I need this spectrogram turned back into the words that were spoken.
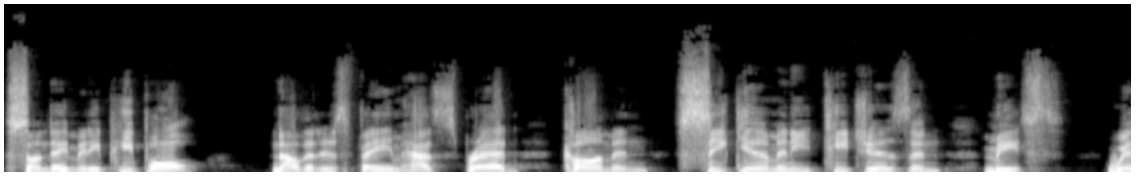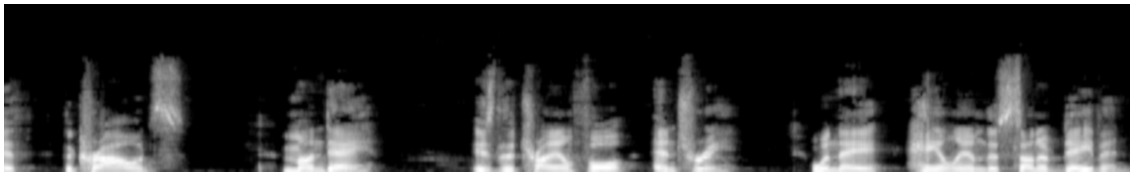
Sunday, many people, now that his fame has spread, come and seek him, and he teaches and meets with the crowds. Monday, is the triumphal entry when they hail him the son of David.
